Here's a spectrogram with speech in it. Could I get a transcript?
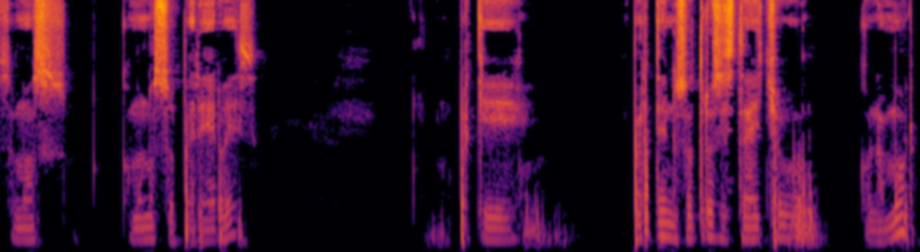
Somos como unos superhéroes. Porque parte de nosotros está hecho con amor.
